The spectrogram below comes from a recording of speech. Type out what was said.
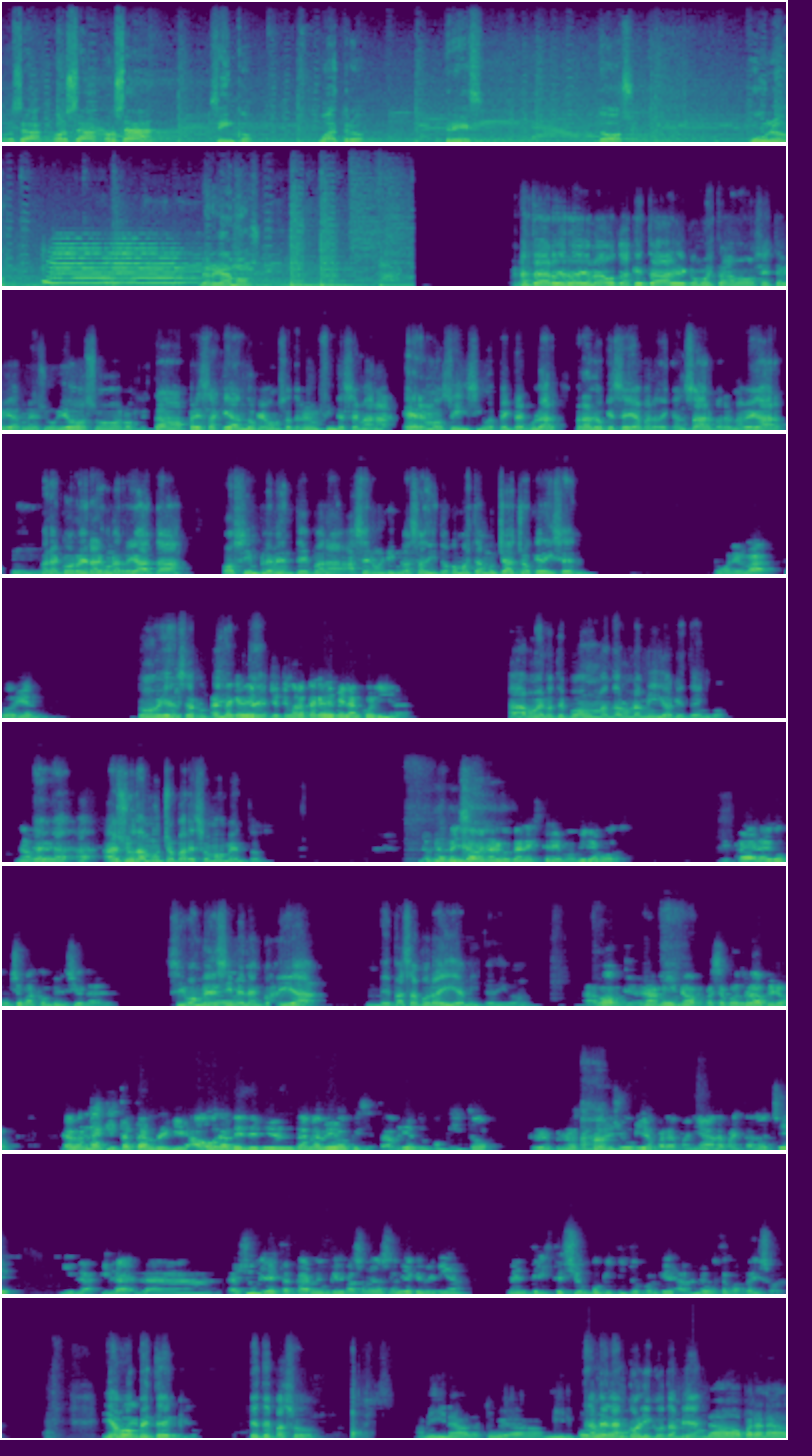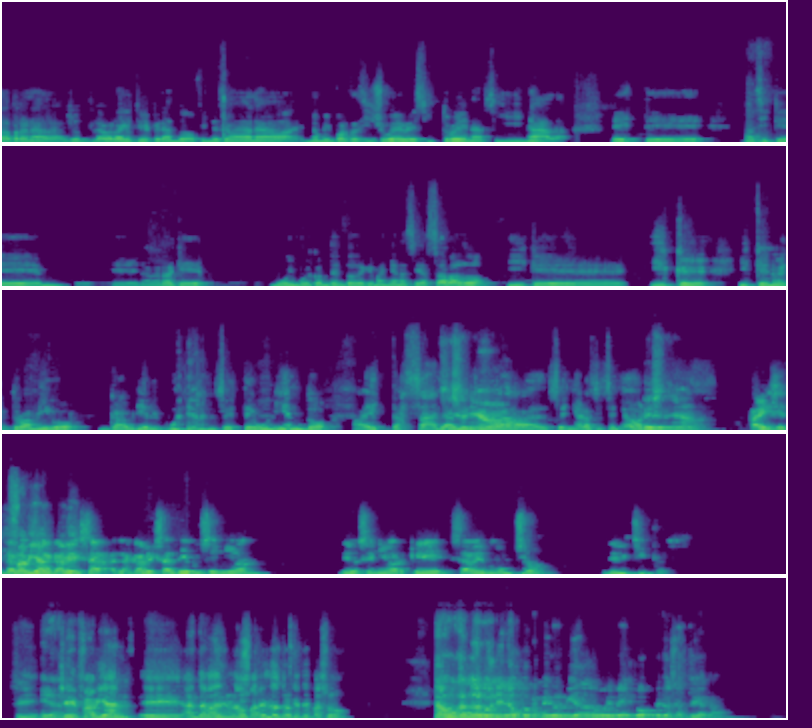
Orsa, Orsa, Orsa. 5, 4, 3, 2, 1. Largamos. Buenas tardes, radionautas, ¿qué tal? ¿Cómo estamos? Este viernes lluvioso nos está presagiando que vamos a tener un fin de semana hermosísimo, espectacular, para lo que sea, para descansar, para navegar, para correr alguna regata o simplemente para hacer un lindo asadito. ¿Cómo están muchachos? ¿Qué dicen? ¿Cómo les va? ¿Todo bien? Todo bien, Cerruti. De- yo tengo un ataque de melancolía. Ah, bueno, te podemos mandar una amiga que tengo. No, Eh, a- a- ayuda mucho para esos momentos. no, no pensaba en algo tan extremo, mira vos. Estaba en algo mucho más convencional. Si vos me Pero- decís melancolía, me pasa por ahí a mí, te digo. ¿eh? A vos, no, a mí no, me pasa por otro lado, pero la verdad es que esta tarde, que ahora desde mi ventana veo que se está abriendo un poquito, pero el pronóstico Ajá. de lluvia para mañana, para esta noche, y la, y la, la- la lluvia de esta tarde, aunque más o menos sabía que venía, me entristeció un poquitito, porque a mí me gusta cuando hay sol. ¿Y a vos, Petec, qué te pasó? A mí nada, estuve a mil por ¿Estás melancólico también? No, para nada, para nada. Yo la verdad que estoy esperando fin de semana, no me importa si llueve, si truena, si nada. Este, así que eh, la verdad que muy, muy contento de que mañana sea sábado y que, y que, y que nuestro amigo Gabriel Gutkin se esté uniendo a esta sala Sí, señor. virtual. Señoras y Sí, señores. señor. Ahí se está Fabián, viendo la cabeza, la cabeza de un señor, de un señor que sabe mucho de bichitos. Sí. Mira. Che, Fabián, eh, andabas de un lado para el otro, ¿qué te pasó? Estaba buscando algo en el auto que me había olvidado, hoy vengo, pero ya estoy acá.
